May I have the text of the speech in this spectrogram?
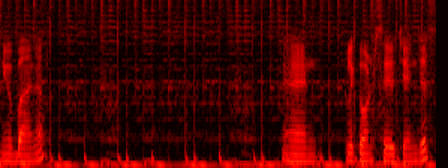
new banner and click on save changes.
